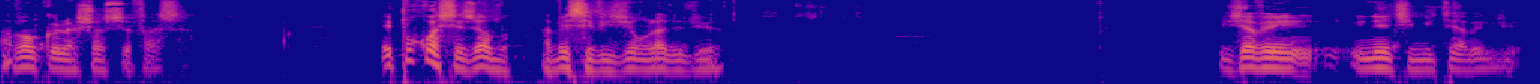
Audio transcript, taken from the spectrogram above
avant que la chose se fasse. Et pourquoi ces hommes avaient ces visions-là de Dieu? Ils avaient une intimité avec Dieu.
